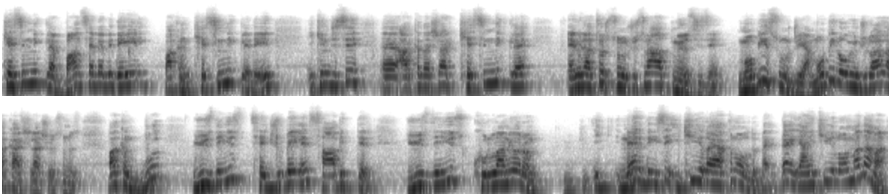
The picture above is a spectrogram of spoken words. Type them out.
kesinlikle ban sebebi değil. Bakın kesinlikle değil. İkincisi e, arkadaşlar kesinlikle emülatör sunucusuna atmıyor sizi. Mobil sunucuya, mobil oyuncularla karşılaşıyorsunuz. Bakın bu %100 tecrübeyle sabittir. %100 kullanıyorum. Neredeyse 2 yıla yakın oldu. Ben, yani 2 yıl olmadı ama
